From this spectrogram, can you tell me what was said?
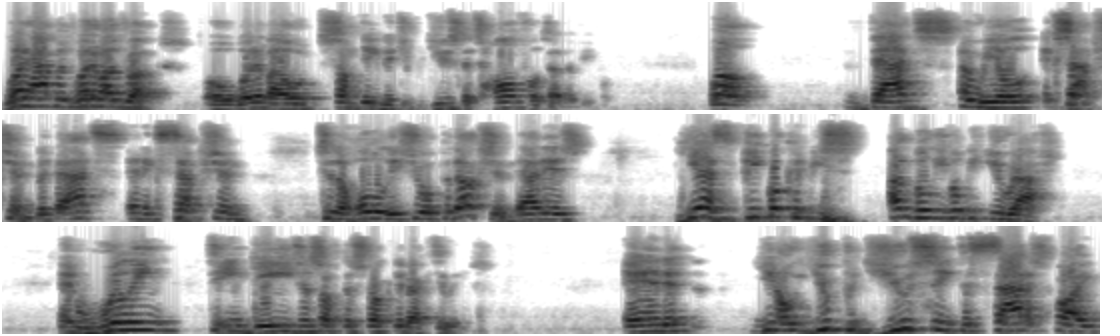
What happens? What about drugs? Or what about something that you produce that's harmful to other people? Well, that's a real exception, but that's an exception to the whole issue of production. That is, yes, people can be unbelievably irrational and willing to engage in self-destructive activities. And, you know, you producing to satisfy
